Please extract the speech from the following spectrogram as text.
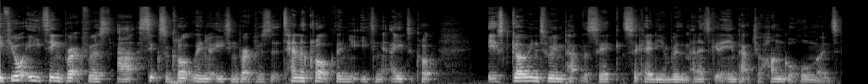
If you're eating breakfast at six o'clock, then you're eating breakfast at 10 o'clock, then you're eating at eight o'clock. It's going to impact the circadian rhythm and it's going to impact your hunger hormones.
